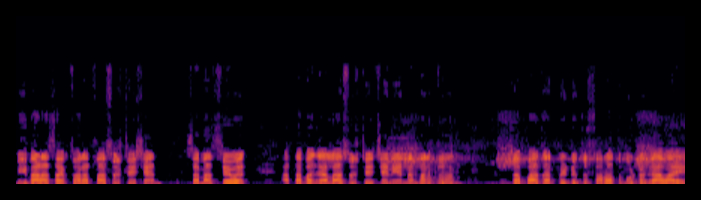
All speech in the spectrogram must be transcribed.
मी बाळासाहेब थोरात लासू स्टेशन समाजसेवक. आता बघा लासू स्टेशन हे नंबर दोनचं बाजारपेठेचं सर्वात मोठं गाव आहे.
